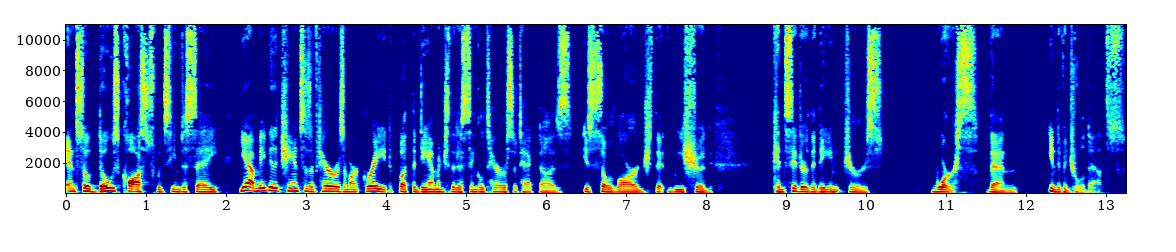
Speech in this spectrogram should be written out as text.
and so those costs would seem to say, yeah, maybe the chances of terrorism aren't great, but the damage that a single terrorist attack does is so large that we should consider the dangers worse than individual deaths.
